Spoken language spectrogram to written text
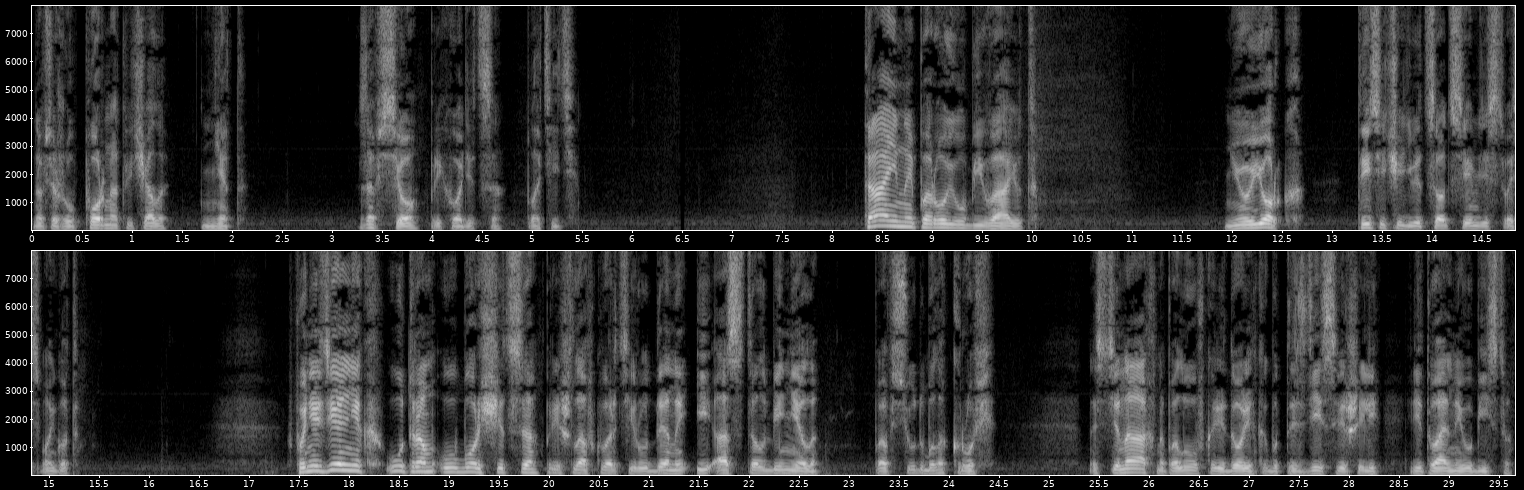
но все же упорно отвечала «нет». За все приходится платить. Тайны порой убивают. Нью-Йорк, 1978 год. В понедельник утром уборщица пришла в квартиру Дэны и остолбенела. Повсюду была кровь. На стенах, на полу, в коридоре, как будто здесь совершили ритуальное убийство.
